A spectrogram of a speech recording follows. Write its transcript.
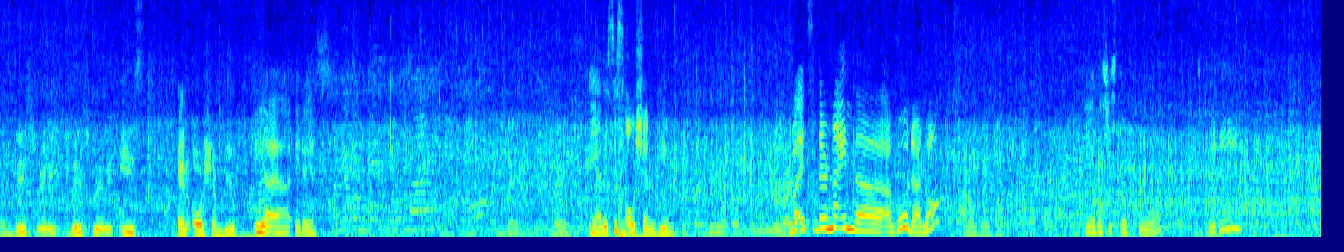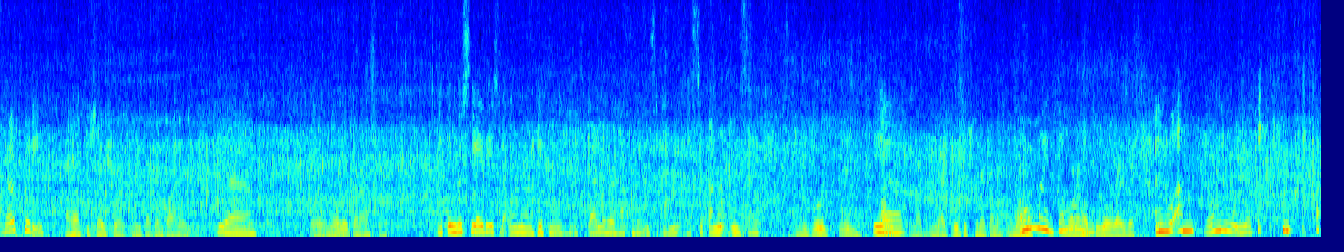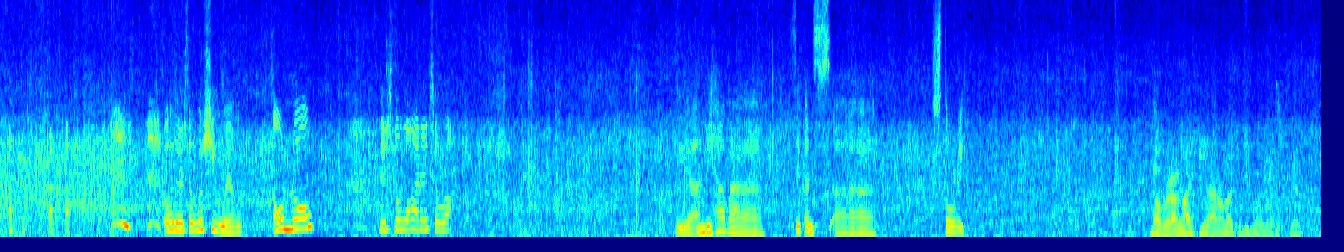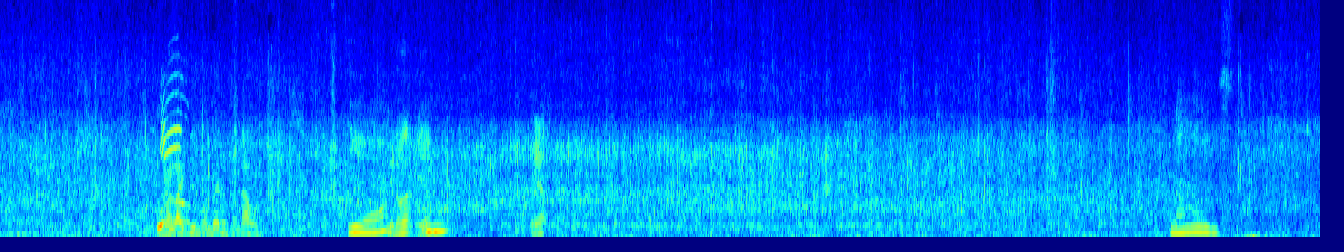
And this really, this really is an ocean view. Yeah, it is. Yeah, this is ocean view. Is ocean right. But it's they're not in the Agoda, no? I don't think so. Yeah, this is their pool. Pretty. They're pretty. I have to say as soon as I can find it. Yeah. So nobody can ask me. I think this lady is the owner here. It's probably her husband is Kano, is Kano inside. And the is clean. Yeah. Oh, my, my poop is gonna come out. I'm Oh gonna, my I'm gonna have god. to go right there. Ano, I'm filming when you're Oh, there's a wishing well. Oh no! There's no water, it's a rock. Yeah, and they have a second uh, story. No, but I like here. I don't like to be going up upstairs. But I like this one better than that one. Yeah. You know what? Yeah. Mhm. Yeah. Nice.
